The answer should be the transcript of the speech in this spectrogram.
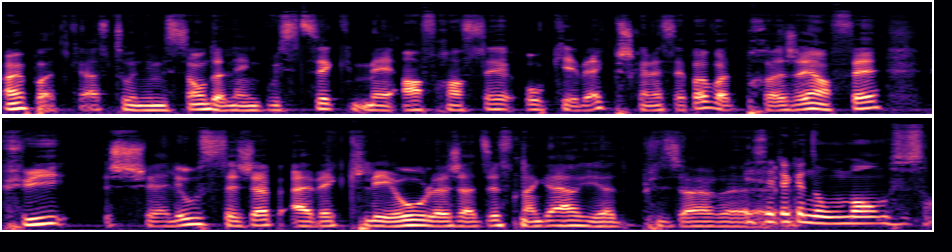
un podcast ou une émission de linguistique, mais en français au Québec. Puis je connaissais pas votre projet, en fait. Puis je suis allé au cégep avec Cléo, le jadis naguère, il y a plusieurs... euh, et c'est là que nos mondes se sont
